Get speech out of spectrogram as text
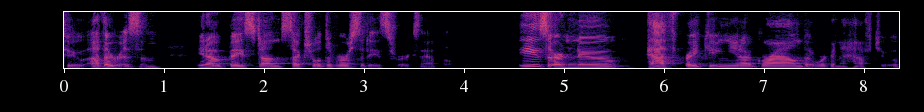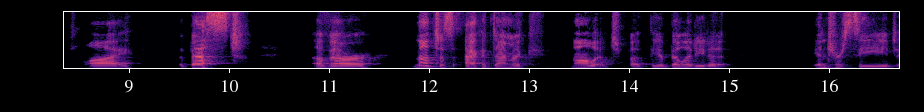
to otherism, you know, based on sexual diversities, for example? These are new path breaking you know ground that we're going to have to apply the best of our not just academic knowledge but the ability to intercede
